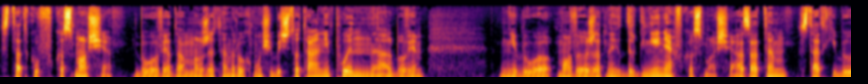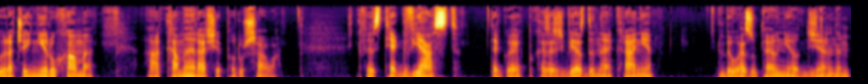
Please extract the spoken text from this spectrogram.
statków w kosmosie. Było wiadomo, że ten ruch musi być totalnie płynny, albowiem nie było mowy o żadnych drgnieniach w kosmosie, a zatem statki były raczej nieruchome, a kamera się poruszała. Kwestia gwiazd, tego jak pokazać gwiazdę na ekranie, była zupełnie oddzielnym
